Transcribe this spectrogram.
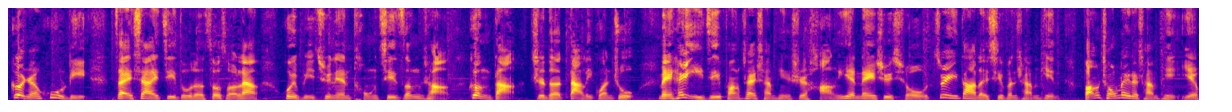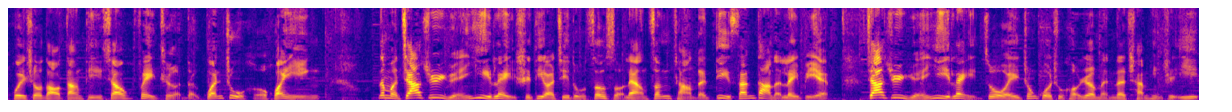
个人护理在下一季度的搜索量会比去年同期增长更大，值得大力关注。美黑以及防晒产品是行业内需求最大的细分产品，防虫类的产品也会受到当地消费者的关注和欢迎。那么，家居园艺类是第二季度搜索量增长的第三大的类别。家居园艺类作为中国出口热门的产品之一，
